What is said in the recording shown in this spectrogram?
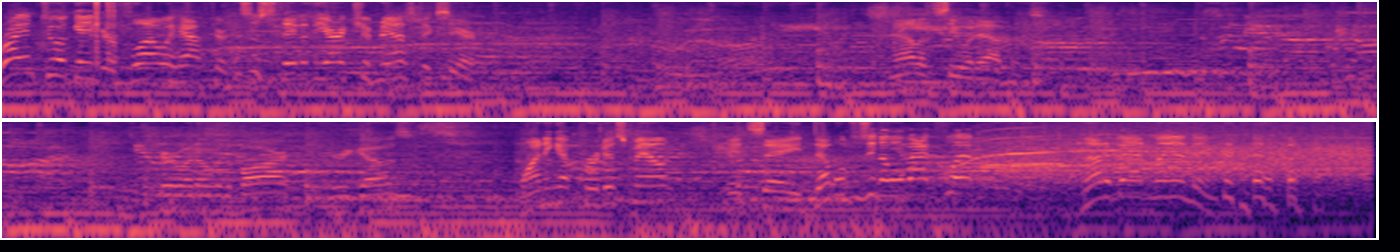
Right into a Gienger, flyaway half turn. This is state-of-the-art gymnastics here. Now let's see what happens. Pirouette over the bar. Here he goes. Winding up for a dismount. It's a double dizzy double backflip. Not a bad landing.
